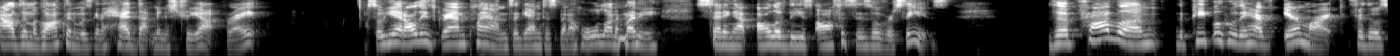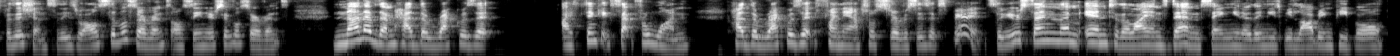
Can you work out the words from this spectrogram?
Alden McLaughlin was going to head that ministry up, right? So he had all these grand plans again to spend a whole lot of money setting up all of these offices overseas. The problem, the people who they have earmarked for those positions, so these were all civil servants, all senior civil servants, none of them had the requisite, I think, except for one, had the requisite financial services experience. So you're sending them into the lion's den saying, you know, they need to be lobbying people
